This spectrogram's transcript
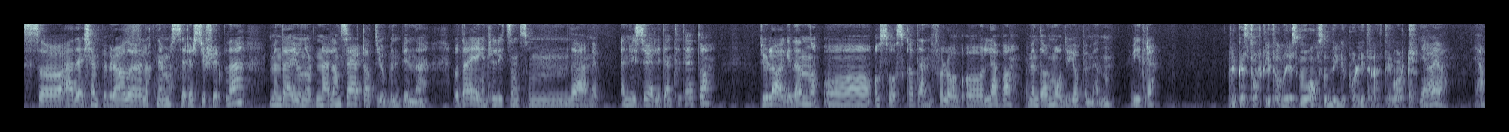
Så er det kjempebra, og du har lagt ned masse ressurser på det. Men det er jo når den er lansert, at jobben begynner. Og det er egentlig litt sånn som det er med en visuell identitet òg. Du lager den, og, og så skal den få lov å leve. Men da må du jobbe med den videre. Men du kan starte litt i de små, altså bygge på litt etter hvert. Ja, ja. ja.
